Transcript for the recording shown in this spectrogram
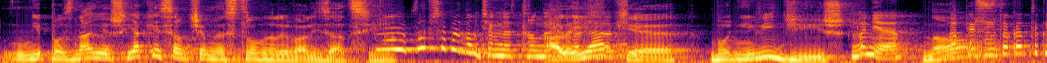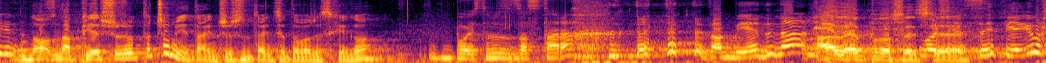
nie poznajesz, jakie są ciemne strony rywalizacji. Zawsze będą ciemne strony Ale rywalizacji. jakie? Bo nie widzisz. No nie. No. Na pierwszy rzut oka tylko nie... No, na pierwszy rzut, to czemu nie tańczysz do tańca towarzyskiego? Bo jestem za stara, za biedna, nie Ale proszę Bo cię. się sypie już.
